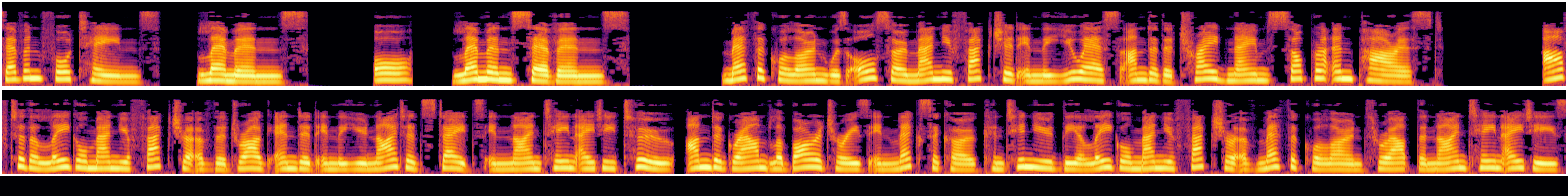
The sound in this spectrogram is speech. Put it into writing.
714s, lemons, or lemon sevens. Methaqualone was also manufactured in the U.S. under the trade names Sopor and Parest. After the legal manufacture of the drug ended in the United States in 1982, underground laboratories in Mexico continued the illegal manufacture of methaqualone throughout the 1980s,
